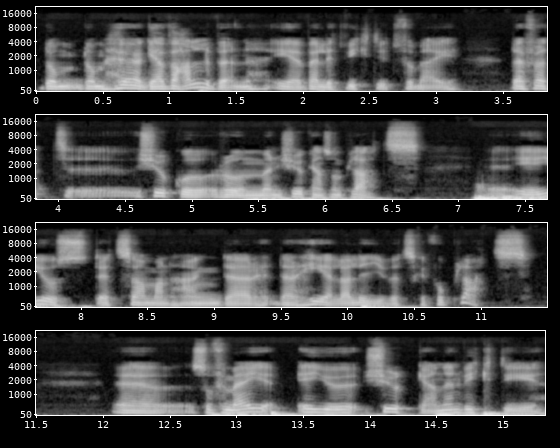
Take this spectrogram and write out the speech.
de, de höga valven är väldigt viktigt för mig. Därför att eh, kyrkorummen, kyrkan som plats, eh, är just ett sammanhang där, där hela livet ska få plats. Eh, så för mig är ju kyrkan en viktig,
